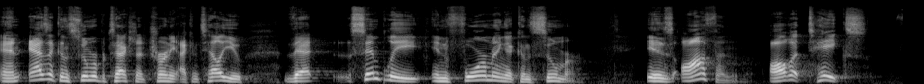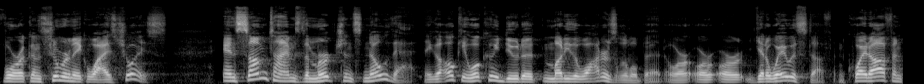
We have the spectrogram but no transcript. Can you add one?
And as a consumer protection attorney, I can tell you that simply informing a consumer is often all it takes for a consumer to make a wise choice. And sometimes the merchants know that. They go, okay, what can we do to muddy the waters a little bit or, or, or get away with stuff? And quite often,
